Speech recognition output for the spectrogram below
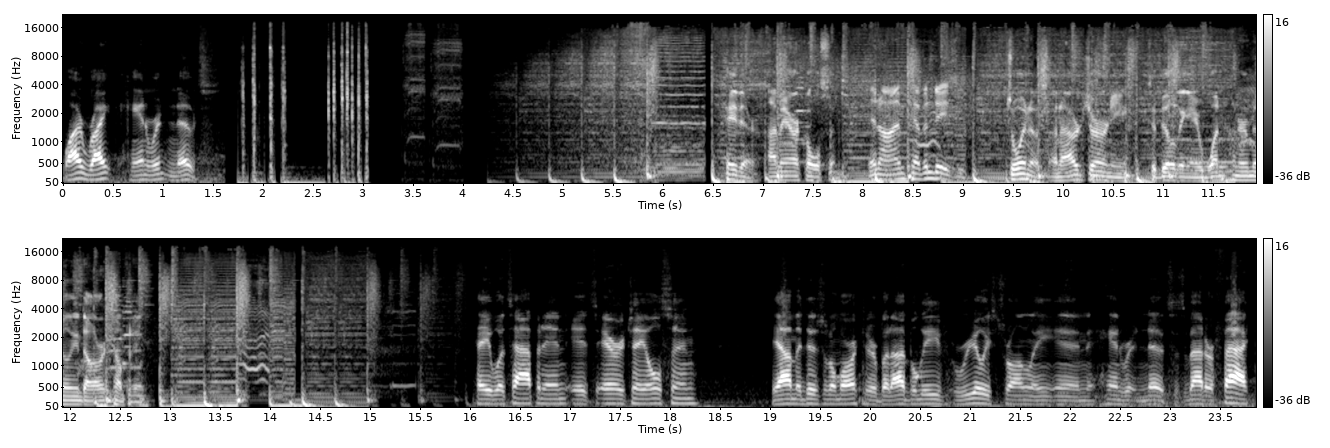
Why write handwritten notes? Hey there, I'm Eric Olson. And I'm Kevin Daisy. Join us on our journey to building a $100 million company. Hey, what's happening? It's Eric J. Olson. Yeah, I'm a digital marketer, but I believe really strongly in handwritten notes. As a matter of fact,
